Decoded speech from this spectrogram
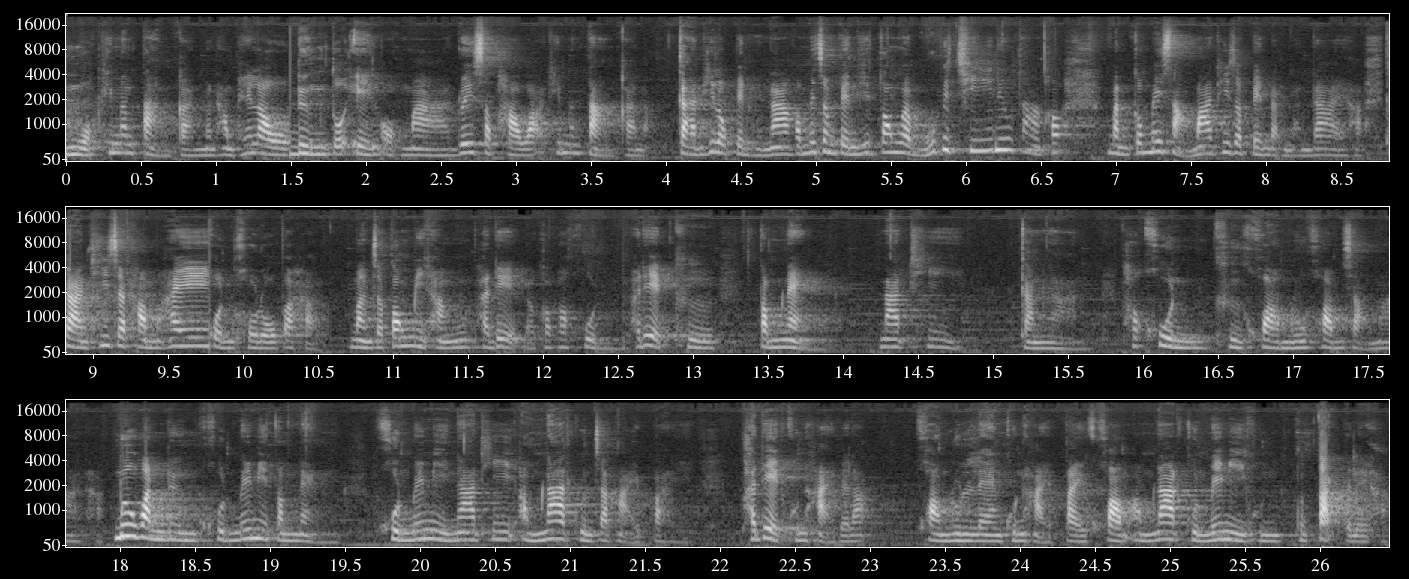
หมวกที่มันต่างกัน มันทำให้เราดึงตัวเองออกมาด้วยสภาวะที่มันต่างกัน การที่เราเป็นหัวหน้าเขาไม่จำเป็นที่ต้องแบบไปชี้นิ้วทางเขามันก็ไม่สามารถที่จะเป็นแบบนั้นได้ค่ะ การที่จะทำให้คนเคารพอะค่ะ มันจะต้องมีทั้งพระเดชแล้วก็พระคุณ พระเดชคือตำแหน่งหน้าที่การงาน พระคุณคือความรู้ความสามารถค่ะเมื่อวันหนึ่งคุณไม่มีตำแหน่ง คุณไม่มีหน้าที่อำนาจคุณจะหายไปพระเดชคุณหายไปละ ความรุนแรงคุณหายไป ความอำนาจคุณไม่มีคุณคุณตัดไปเลยค่ะ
